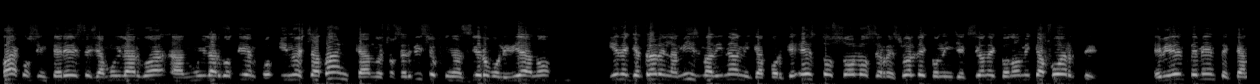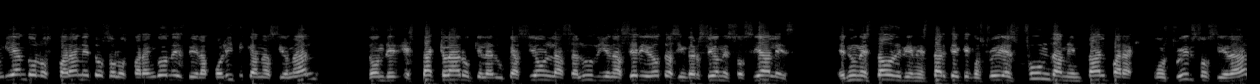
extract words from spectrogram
bajos intereses y a muy largo, a muy largo tiempo. Y nuestra banca, nuestro servicio financiero boliviano, tiene que entrar en la misma dinámica, porque esto solo se resuelve con inyección económica fuerte. Evidentemente, cambiando los parámetros o los parangones de la política nacional, donde está claro que la educación, la salud y una serie de otras inversiones sociales en un estado de bienestar que hay que construir es fundamental para construir sociedad,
